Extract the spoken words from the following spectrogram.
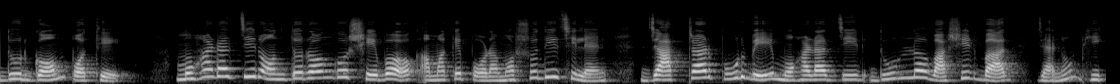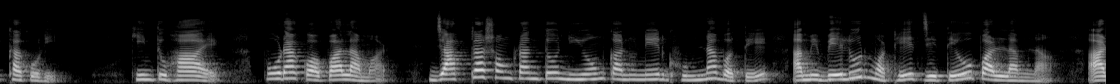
দুর্গম পথে। মহারাজ্যের অন্তরঙ্গ সেবক আমাকে পরামর্শ দিয়েছিলেন, যাত্রার পূর্বে মহারাজ্যের দুর্লভ আশীর্বাদ যেন ভিক্ষা করি। কিন্তু হায়, পোড়া কপাল আমার। যাত্রা সংক্রান্ত নিয়ম কানুনের ঘূর্ণাবতে আমি বেলুর মঠে যেতেও পারলাম না, আর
